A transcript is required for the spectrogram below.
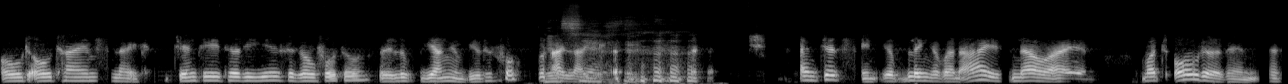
old, old times, like 20, 30 years ago photos, they look young and beautiful. I Yes. like Yes. it. and just in the blink of an eye, now I am much older than at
